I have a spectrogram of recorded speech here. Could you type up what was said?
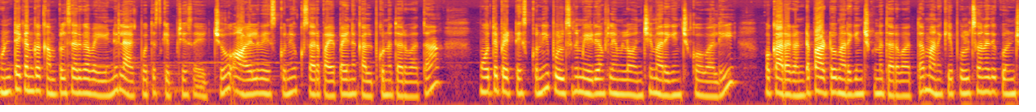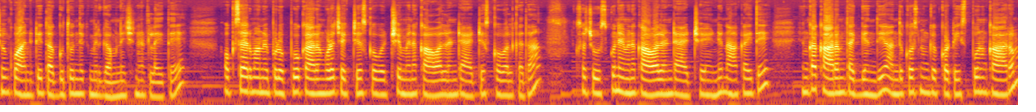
ఉంటే కనుక కంపల్సరిగా వేయండి లేకపోతే స్కిప్ చేసేయచ్చు. ఆయిల్ వేసుకుని ఒకసారి పై పైన కలుపుకున్న తర్వాత మూత పెట్టేసుకుని పులుసును మీడియం ఫ్లేమ్లో ఉంచి మరిగించుకోవాలి. ఒక అరగంట పాటు మరిగించుకున్న తర్వాత మనకి పులుసు అనేది కొంచెం క్వాంటిటీ తగ్గుతుంది మీరు గమనించినట్లయితే. ఒకసారి మనం ఇప్పుడు ఉప్పు కారం కూడా చెక్ చేసుకోవచ్చు. ఏమైనా కావాలంటే యాడ్ చేసుకోవాలి కదా. సో చూసుకుని ఏమైనా కావాలంటే యాడ్ చేయండి. నాకైతే ఇంకా కారం తగ్గింది. అందుకోసం ఇంకొక టీ స్పూన్ కారం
